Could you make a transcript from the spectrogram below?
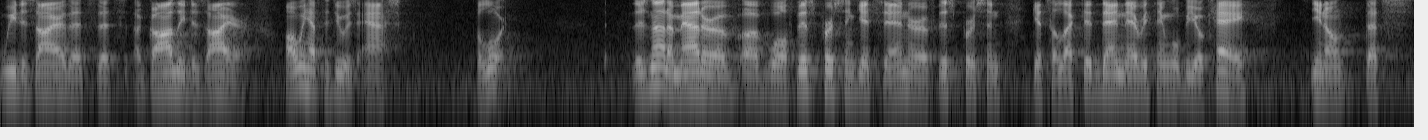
we desire that's, that's a godly desire, all we have to do is ask the Lord. There's not a matter of, of, well, if this person gets in or if this person gets elected, then everything will be okay. You know, that's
